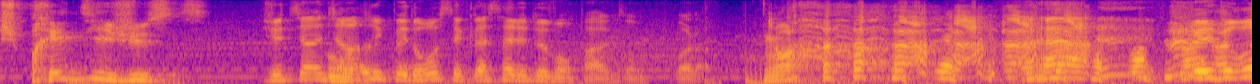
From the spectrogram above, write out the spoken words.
Je, je prédis juste. Je tiens à dire un truc Pedro, c'est que la salle est devant par exemple, voilà. Pedro,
